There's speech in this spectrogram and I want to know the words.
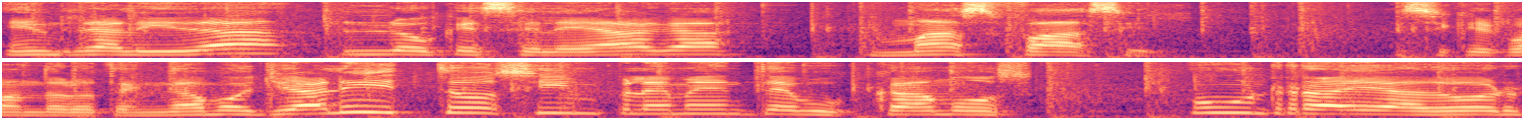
en realidad lo que se le haga más fácil. Así que cuando lo tengamos ya listo, simplemente buscamos un rallador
